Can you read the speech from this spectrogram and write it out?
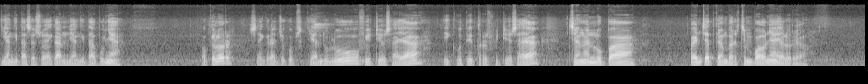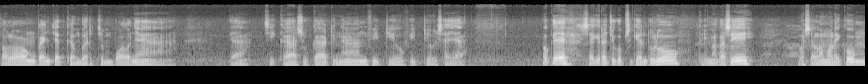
yang kita sesuaikan yang kita punya. Oke lor saya kira cukup sekian dulu video saya. Ikuti terus video saya. Jangan lupa pencet gambar jempolnya ya lor ya. Tolong pencet gambar jempolnya ya jika suka dengan video-video saya. Oke saya kira cukup sekian dulu. Terima kasih. Wassalamualaikum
